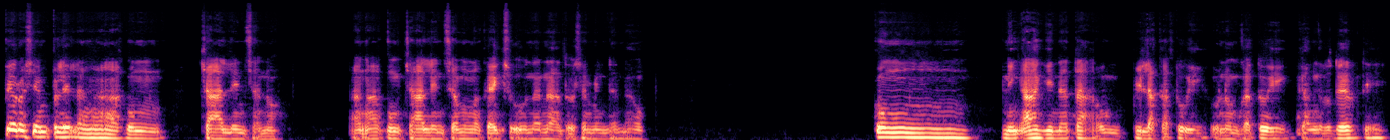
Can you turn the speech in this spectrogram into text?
Pero siyempre lang ang akong challenge ano, ang akong challenge sa mga kaigsuonan nato sa Mindanao. Kung ning-agi na ta og pila ka tuig, unom ka tuig kang Duterte,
